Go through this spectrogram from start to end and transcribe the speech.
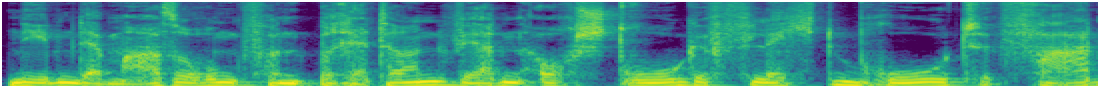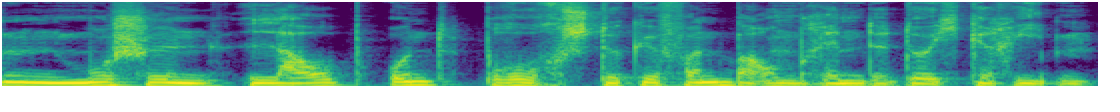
Neben der Maserung von Brettern werden auch Strohgeflecht, Brot, Faden, Muscheln, Laub und Bruchstücke von Baumrinde durchgerieben.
